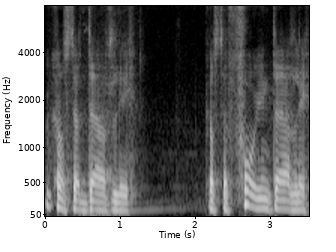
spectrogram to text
Because they're deadly. Because they're fucking deadly.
